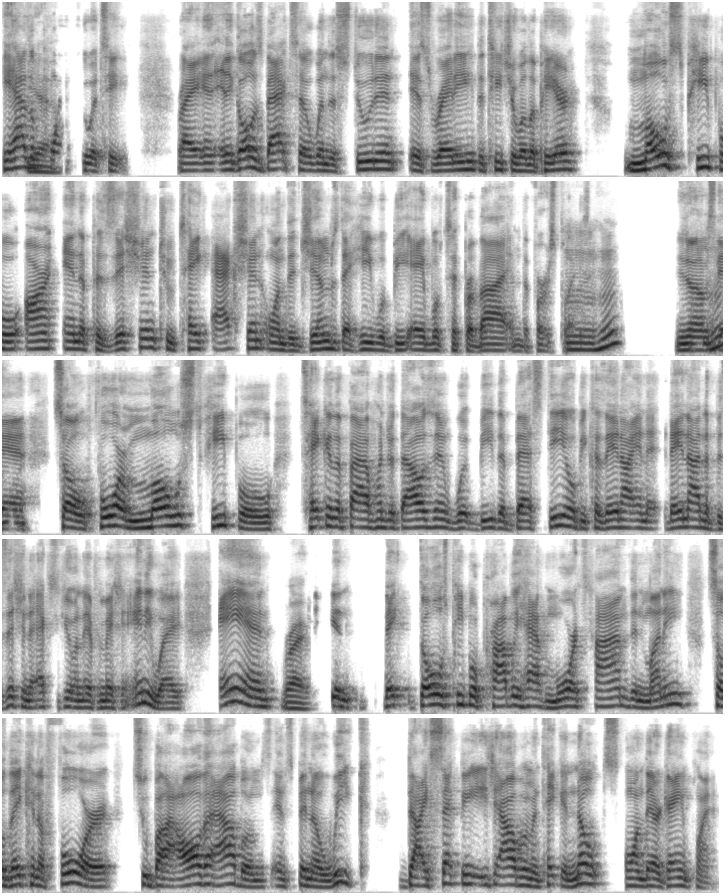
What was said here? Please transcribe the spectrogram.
he has a yeah. point to a T. Right, and, and it goes back to when the student is ready, the teacher will appear most people aren't in a position to take action on the gems that he would be able to provide in the first place. Mm-hmm. You know what mm-hmm. I'm saying? So for most people, taking the five hundred thousand would be the best deal because they're not in a, they're not in a position to execute on the information anyway, and right. they those people probably have more time than money, so they can afford to buy all the albums and spend a week dissecting each album and taking notes on their game plan.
